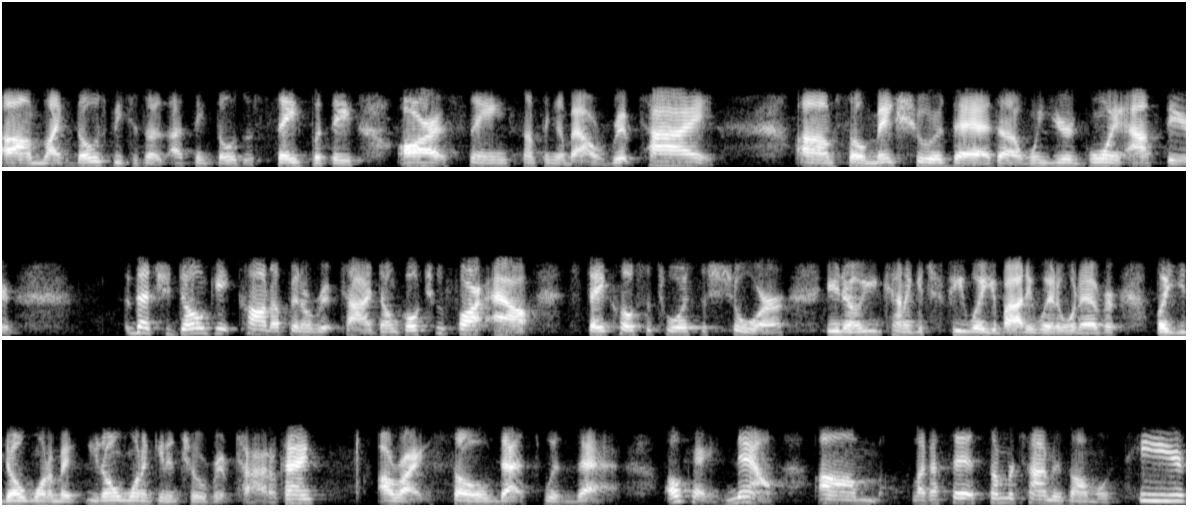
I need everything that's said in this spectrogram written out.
um, like those beaches, are, I think those are safe, but they are saying something about riptide. Um, so make sure that uh, when you're going out there, that you don't get caught up in a riptide. Don't go too far out. Stay closer towards the shore. You know, you kind of get your feet wet, your body wet, or whatever. But you don't want to make, you don't want to get into a riptide. Okay. All right. So that's with that. Okay, now, um, like I said, summertime is almost here.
